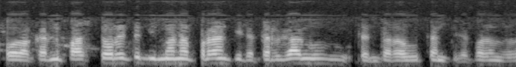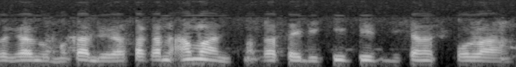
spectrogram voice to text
Sekolah karena pastor itu di mana perang tidak terganggu, tentara hutan tidak pernah terganggu, maka dirasakan aman. Maka saya dikipit di sana sekolah.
